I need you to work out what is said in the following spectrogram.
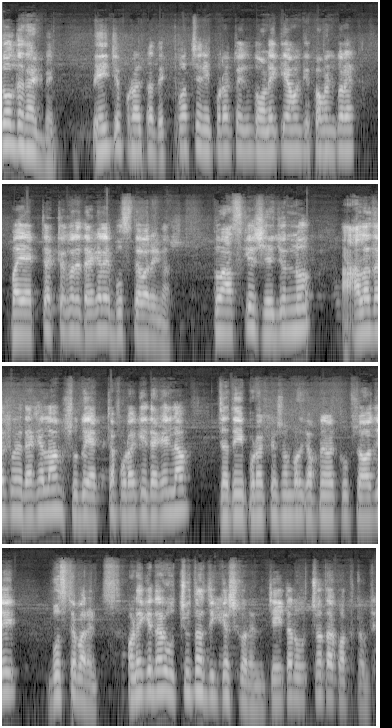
চলতে থাকবেন। এই যে প্রোডাক্টটা দেখতে পাচ্ছেন, এই প্রোডাক্টটা কিন্তু অনেকেই আমাকে কমেন্ট করে, ভাই, একটা একটা করে দেখালে বুঝতে পারি না। তো আজকে সেই জন্য আলাদা করে দেখালাম, শুধু একটা প্রোডাক্টই দেখাইলাম, যাতে এই প্রোডাক্টের সম্পর্কে আপনারা খুব সহজেই বুঝতে পারেন। অনেকে এটার উচ্চতা জিজ্ঞেস করেন যে এটার উচ্চতা কতটুকু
